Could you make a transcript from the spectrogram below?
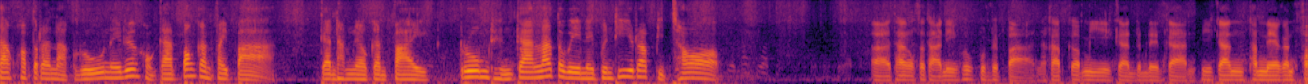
สร้างความตระหนักรู้ในเรื่องของการป้องกันไฟป่า การทำแนวกันไฟ รวมถึงการลาดตระเวนในพื้นที่รับผิดชอบทางสถานีควบคุมไฟป่านะครับก็มีการดำเนินการ มีการทำแนวกันไฟ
